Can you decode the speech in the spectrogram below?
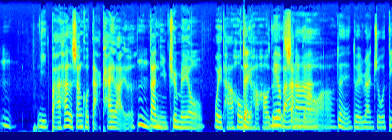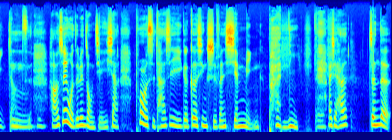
嗯，你把他的伤口打开来了，嗯，但你却没有为他后面好好的没有把他上药啊，对对，软着地这样子。嗯、好，所以我这边总结一下，Prose 他是一个个性十分鲜明、叛逆，而且他真的。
